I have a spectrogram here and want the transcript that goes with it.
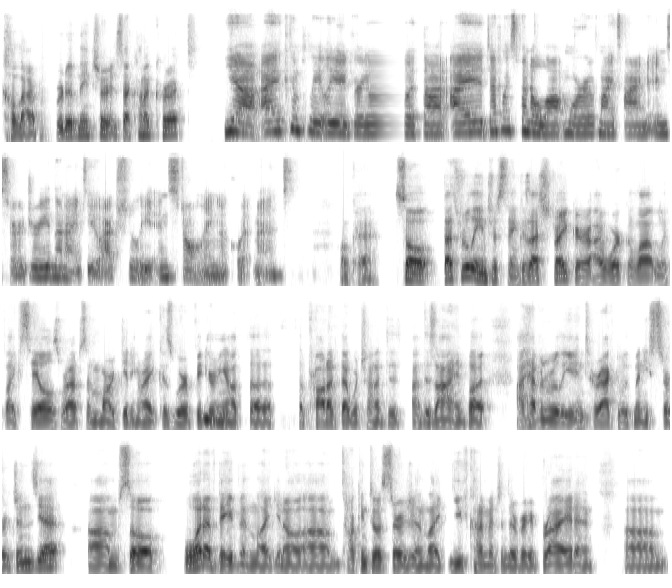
collaborative nature. Is that kind of correct? Yeah, I completely agree with that. I definitely spend a lot more of my time in surgery than I do actually installing equipment. Okay. So that's really interesting because at Stryker, I work a lot with like sales reps and marketing, right? Because we're figuring Mhm. out the the product that we're trying to de- uh, design, but I haven't really interacted with many surgeons yet. Um, so what have they been like? You know, um, talking to a surgeon, like you've kind of mentioned, they're very bright, and um,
